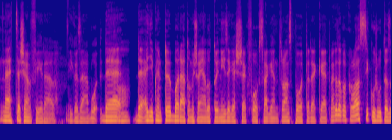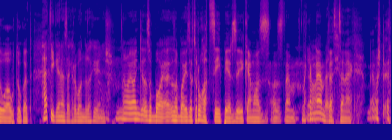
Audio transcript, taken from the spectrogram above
neccesen fér el igazából. De, Aha. de egyébként több barátom is ajánlott, hogy nézegessek Volkswagen transportereket, meg azok a klasszikus utazóautókat. Hát igen, ezekre gondolok én is. Na, az a baj, az a baj, ez a rohadt szép érzékem, az, az nem, nekem Ja, nem Peti. tetszenek. De most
